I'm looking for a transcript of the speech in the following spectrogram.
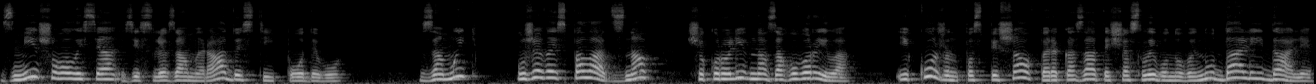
змішувалися зі сльозами радості й подиву. Замить уже весь палац знав, що королівна заговорила, і кожен поспішав переказати щасливу новину далі й далі.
